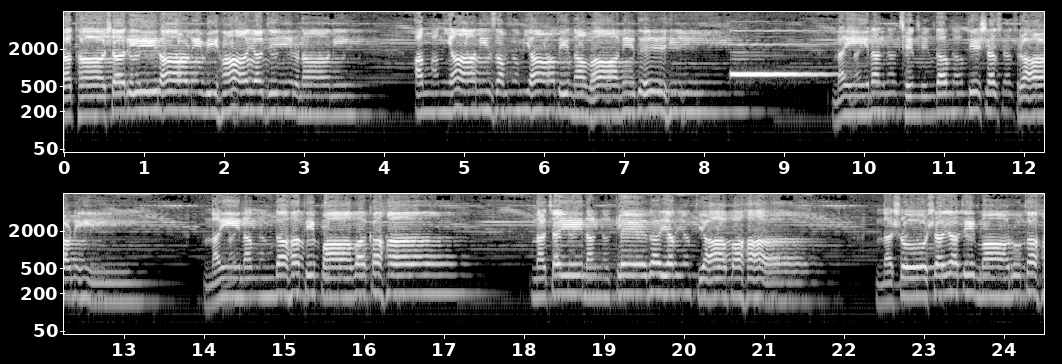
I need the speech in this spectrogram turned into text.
तथा शरीराणि विहाय जीर्णानि अन्यानि संयाति नवानि देहि। नैनम् छिन्दन्ति शस्त्राणि नैनम् दहति पावकः। न चैनम् क्लेदयन्त्यापः न शोषयति मारुतः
